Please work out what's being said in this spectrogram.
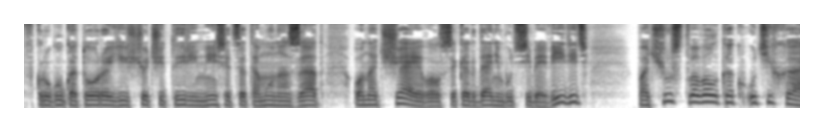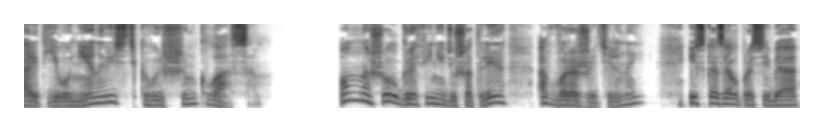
в кругу которой еще четыре месяца тому назад он отчаивался когда-нибудь себя видеть, почувствовал, как утихает его ненависть к высшим классам. Он нашел графиню Дюшатле обворожительной и сказал про себя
